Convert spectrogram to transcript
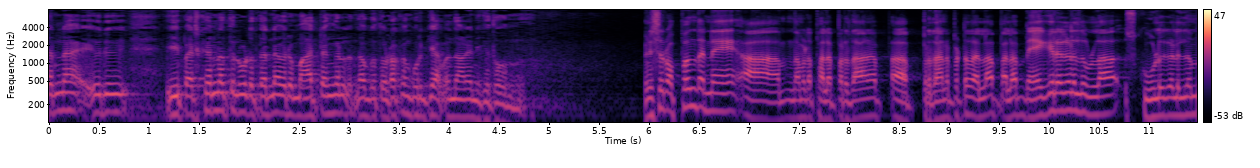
തന്നെ ഒരു ഈ പരിഷ്കരണത്തിലൂടെ തന്നെ ഒരു മാറ്റങ്ങൾ നമുക്ക് തുടക്കം കുറിക്കാം എന്നാണ് എനിക്ക് തോന്നുന്നത്. മിനിസ്റ്റർ ഒപ്പം തന്നെ നമ്മുടെ പല പ്രധാന പ്രധാനപ്പെട്ടതല്ല പല മേഖലകളിലുള്ള സ്കൂളുകളിലും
